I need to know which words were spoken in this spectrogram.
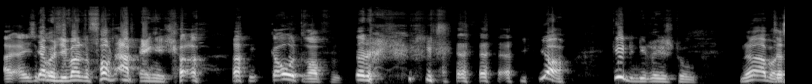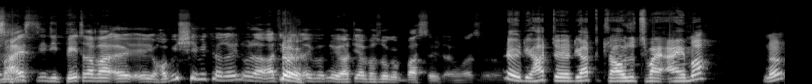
eigentlich Ja, aber sie waren sofort abhängig. K.O.-Tropfen. ja, geht in die Richtung. Ne, aber Das heißt, die, die Petra war äh, Hobbychemikerin oder hat die, Nö. einfach, nö, hat die einfach so gebastelt irgendwas? Nö, die hatte, die hatte zu Hause zwei Eimer. Ne?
